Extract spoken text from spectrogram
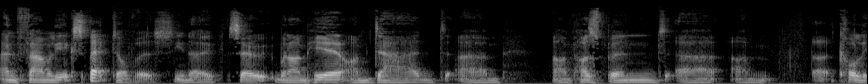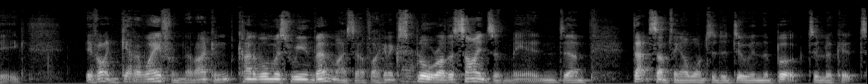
and family expect of us. You know, so when I'm here, I'm dad, um, I'm husband, uh, I'm colleague if I get away from that, I can kind of almost reinvent myself. I can explore other sides of me, and um, that's something I wanted to do in the book to look at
